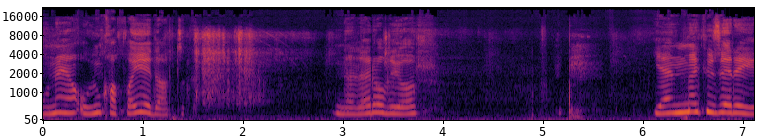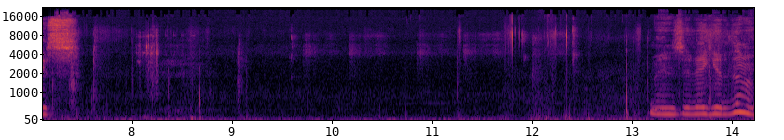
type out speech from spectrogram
O ne ya? Oyun kafayı yedi artık. Neler oluyor? Yenmek üzereyiz. Menzile girdi mi?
